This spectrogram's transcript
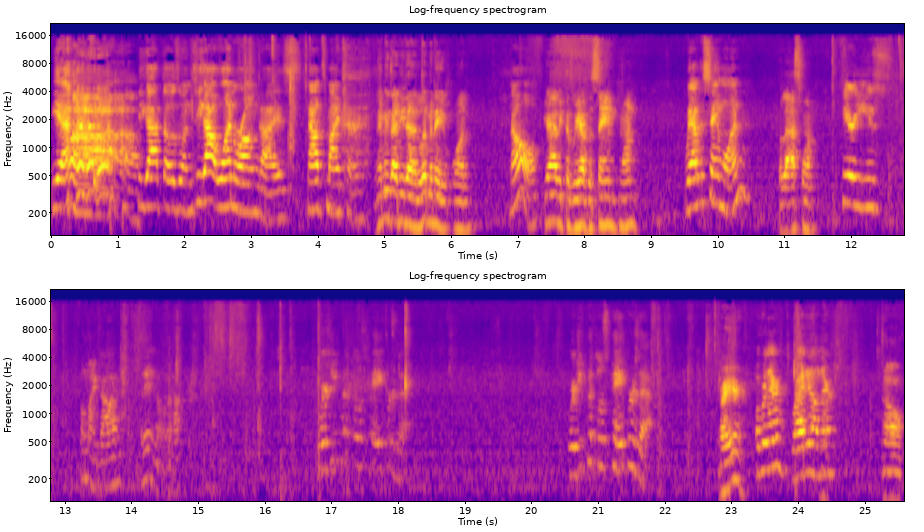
Yeah. Ah. he got those ones. He got one wrong, guys. Now it's my turn. That means I need to eliminate one. No. Yeah, because we have the same one. We have the same one. The last one. Here, use. Oh my god. I didn't know that. Where'd you put those papers at? Where'd you put those papers at? Right here. Over there? Write it on there. No.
